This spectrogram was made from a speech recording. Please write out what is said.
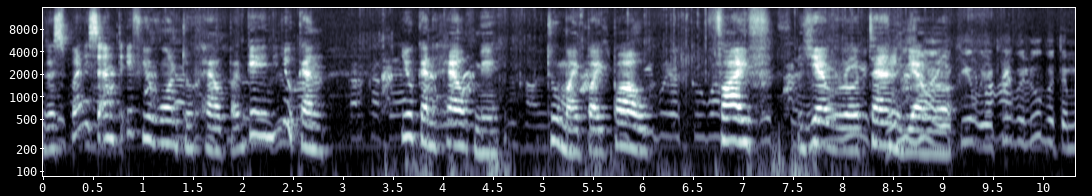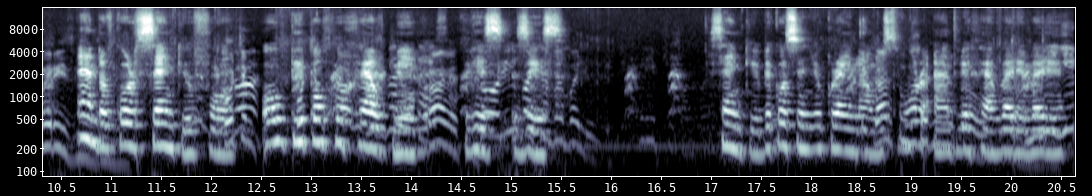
the space. And if you want to help again, you can you can help me to my PayPal 5 euro, 10 euro. And of course, thank you for all people who helped me with this. Thank you, because in Ukraine now is war and we have very, very,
